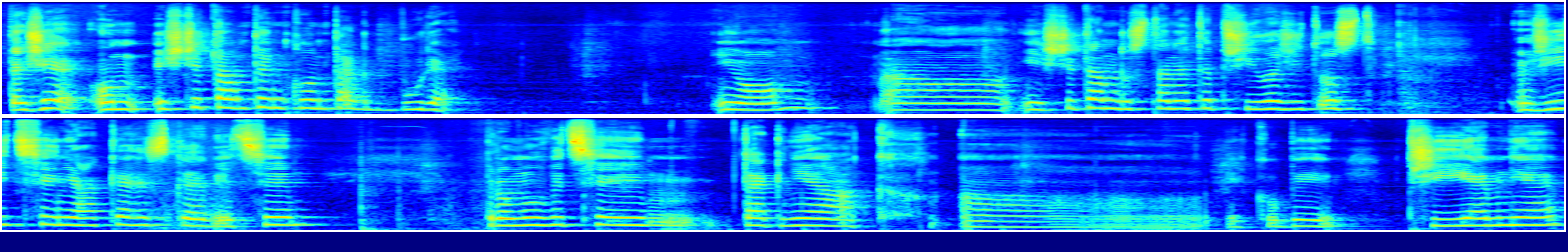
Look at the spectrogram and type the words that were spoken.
Takže on, ještě tam ten kontakt bude. Jo, uh, ještě tam dostanete příležitost říct si nějaké hezké věci, promluvit si tak nějak uh, jakoby příjemně,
